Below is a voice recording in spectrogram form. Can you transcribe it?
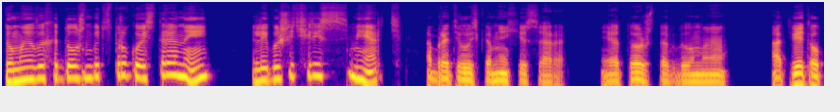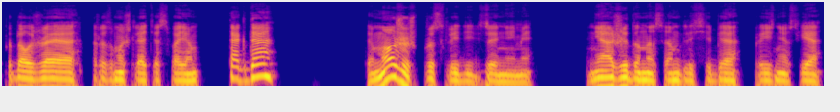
Думаю, выход должен быть с другой стороны, либо же через смерть», — обратилась ко мне Хисара. «Я тоже так думаю», — ответил, продолжая размышлять о своем. «Тогда...» «Ты можешь проследить за ними?» «Неожиданно сам для себя», — произнес я.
